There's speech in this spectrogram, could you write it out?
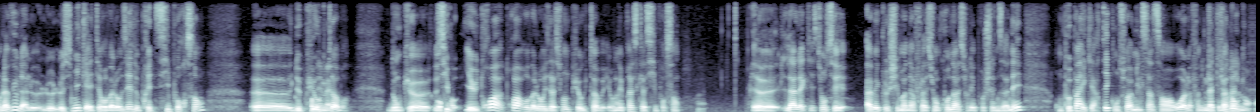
on l'a vu, là, le, SMIC a été revalorisé de près de 6% euh, depuis octobre. Donc, euh, il y a eu trois, trois revalorisations depuis octobre, et on est presque à 6%. Euh, là, la question, c'est avec le schéma d'inflation qu'on a sur les prochaines années, on ne peut pas écarter qu'on soit à 1500 euros à la fin du naturellement, naturellement.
